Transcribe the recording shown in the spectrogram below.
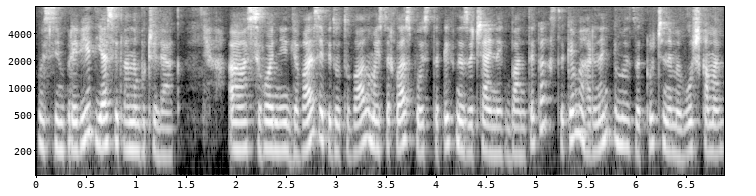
Усім привіт! Я Світлана Бучеляк. Сьогодні для вас я підготувала майстер-клас по ось таких незвичайних бантиках з такими гарненькими закрученими вушками.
